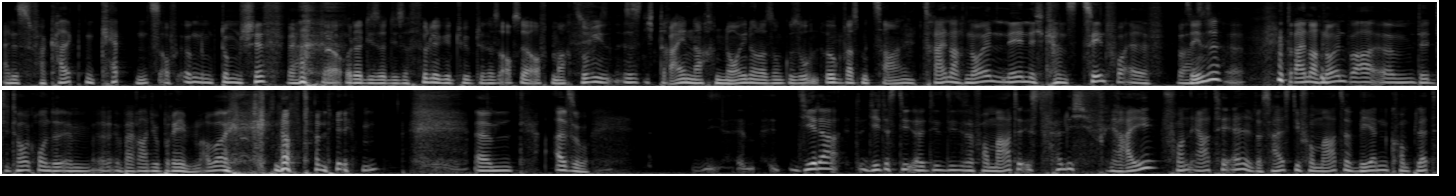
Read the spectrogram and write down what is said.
eines verkalkten Captains auf irgendeinem dummen Schiff. Ja. ja, oder dieser, dieser füllige Typ, der das auch sehr oft macht. So wie ist es nicht drei nach neun oder so, so irgendwas mit Zahlen. Drei nach neun? Nee, nicht ganz. Zehn vor elf. Was. Sehen Sie? Äh, 3 nach 9 war ähm, die, die Talkrunde im, äh, bei Radio Bremen, aber knapp daneben. Ähm, also, jeder, jedes die, die, dieser Formate ist völlig frei von RTL. Das heißt, die Formate werden komplett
